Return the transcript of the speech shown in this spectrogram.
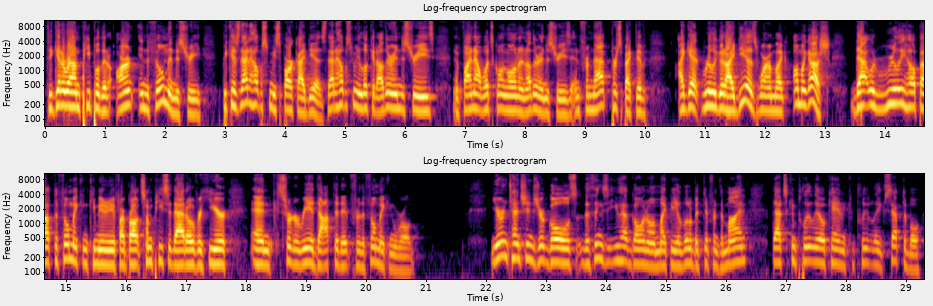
to get around people that aren't in the film industry because that helps me spark ideas. That helps me look at other industries and find out what's going on in other industries. And from that perspective, I get really good ideas where I'm like, oh my gosh, that would really help out the filmmaking community if I brought some piece of that over here and sort of readopted it for the filmmaking world your intentions, your goals, the things that you have going on might be a little bit different than mine. That's completely okay and completely acceptable.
